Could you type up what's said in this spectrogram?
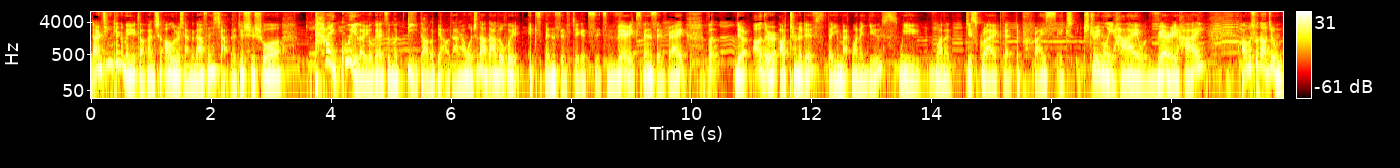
当然，今天的美语早班车，Oliver 想跟大家分享的就是说，太贵了又该怎么地道的表达呢？我知道大家都会 expensive 这个词，it's very expensive, right? But there are other alternatives that you might want to use when you want to describe that the price is extremely high or very high. 好，我们说到这种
